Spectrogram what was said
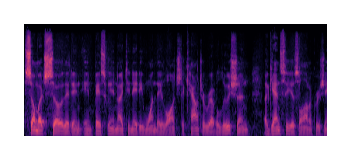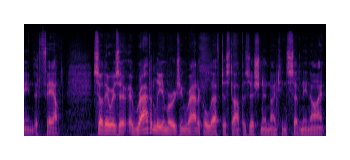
So much so that in, in basically in 1981 they launched a counter-revolution against the Islamic regime that failed. So there was a, a rapidly emerging radical leftist opposition in 1979.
